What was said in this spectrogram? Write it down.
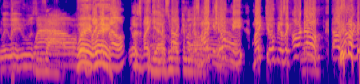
Wait, wait, who was Wow. It was Wait, Mike wait. and Mel. It was Mike. Yeah, it was Mike and Because Mel. Mike Mike and killed Mel. me. Mike killed me. I was like, oh no, that was really me.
